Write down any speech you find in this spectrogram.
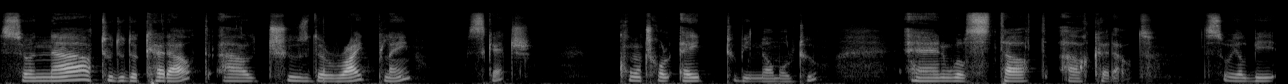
so now to do the cutout, I'll choose the right plane, sketch, Control 8 to be normal to, and we'll start our cutout. So it'll be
